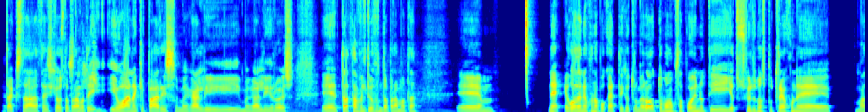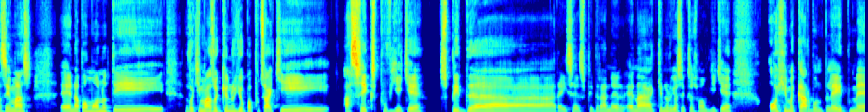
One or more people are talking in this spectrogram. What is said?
Εντάξει, θα, θα ισχυώσουν τα πράγματα. Η Ιωάννα και Πάρης, μεγάλοι, μεγάλοι ήρωες. Ε, τα θα βελτιωθούν τα πράγματα. Ε, ναι, εγώ δεν έχω να πω κάτι τέτοιο τρομερό. Το μόνο που θα πω είναι ότι για τους φίλους μας που τρέχουν μαζί μας, ε, να πω μόνο ότι δοκιμάζω καινούργιο παπουτσάκι A6 που βγήκε, Speed uh, Racer, Speed Runner, ένα καινούριο A6 που βγήκε, όχι με carbon plate, με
